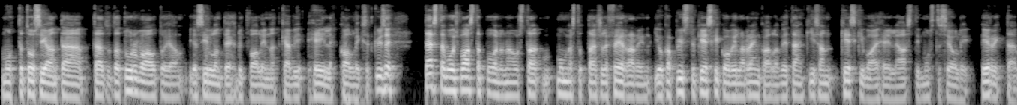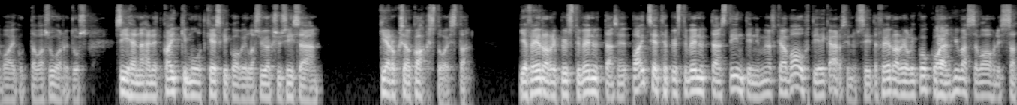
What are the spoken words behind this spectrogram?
mutta tosiaan tämä, tämä tota, turva-auto ja, ja silloin tehdyt valinnat kävi heille kalliiksi. Et kyllä se tästä voisi vastapuolena nousta mun mielestä ottaiselle Ferrarin, joka pystyi keskikovilla renkailla vetämään kisan keskivaiheille asti. Musta se oli erittäin vaikuttava suoritus siihen nähden, että kaikki muut keskikovilla syöksy sisään kierroksella 12. Ja Ferrari pystyi venyttämään sen, paitsi että he pystyi venyttämään stintin, niin myöskään vauhti ei kärsinyt siitä. Ferrari oli koko ajan ja. hyvässä vauhdissa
